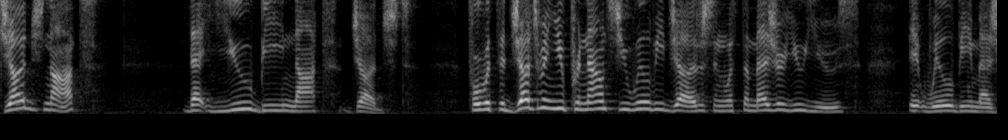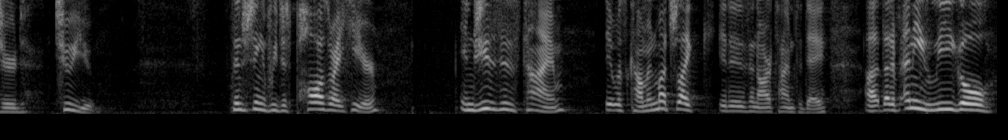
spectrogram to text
Judge not that you be not judged. For with the judgment you pronounce, you will be judged, and with the measure you use, it will be measured to you. It's interesting if we just pause right here. In Jesus' time, it was common, much like it is in our time today, uh, that if any legal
